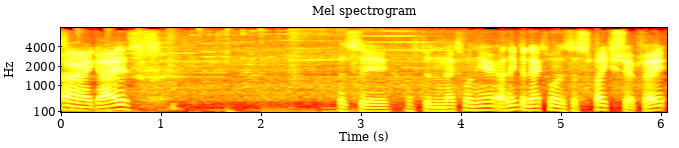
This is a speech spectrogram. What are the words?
All right, guys. Let's see. Let's do the next one here. I think the next one is the spike strips, right?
